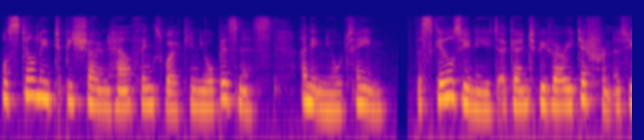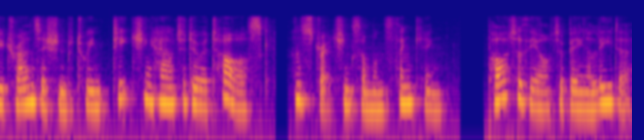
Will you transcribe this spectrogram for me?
will still need to be shown how things work in your business and in your team. The skills you need are going to be very different as you transition between teaching how to do a task and stretching someone's thinking. Part of the art of being a leader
